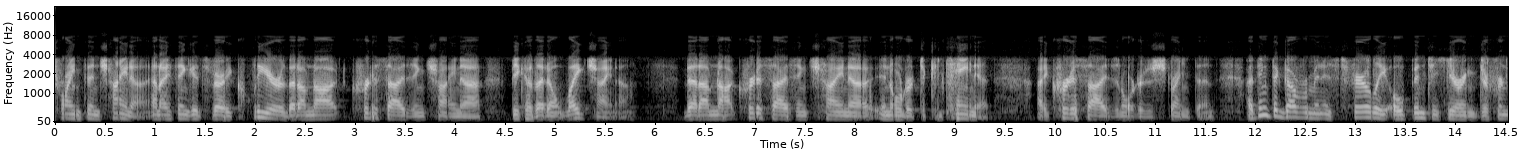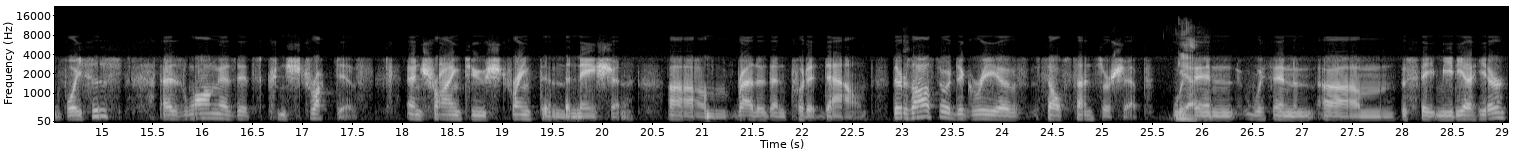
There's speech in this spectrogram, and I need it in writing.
strengthen China. And I think it's very clear that I'm not criticizing China because I don't like China, that I'm not criticizing China in order to contain it. I criticize in order to strengthen. I think the government is fairly open to hearing different voices as long as it's constructive and trying to strengthen the nation um, rather than put it down. There's also a degree of self-censorship within yeah. within um, the state media here,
